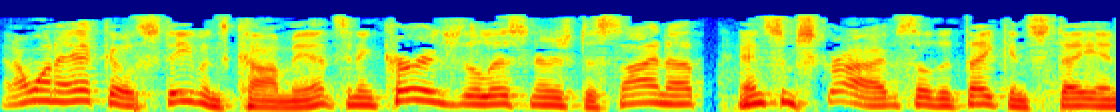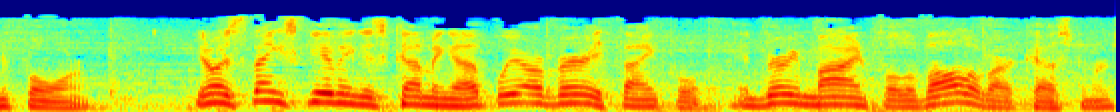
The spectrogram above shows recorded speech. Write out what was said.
And I want to echo Stephen's comments and encourage the listeners to sign up and subscribe so that they can stay informed. You know, as Thanksgiving is coming up, we are very thankful and very mindful of all of our customers,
